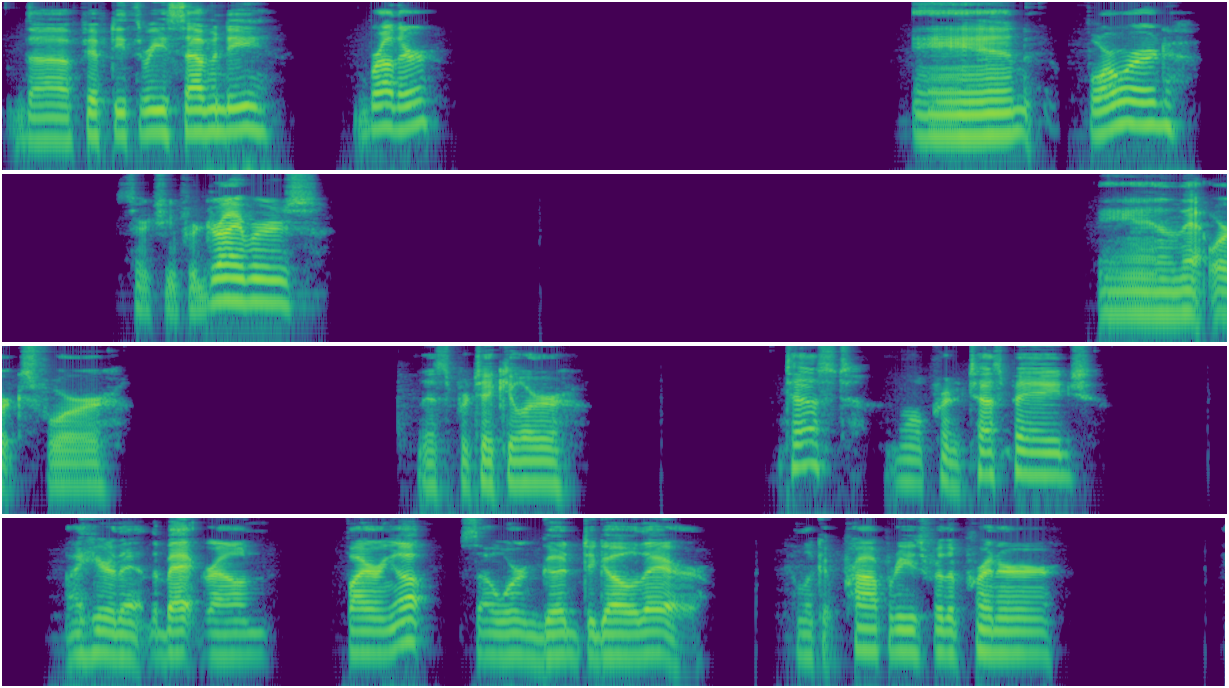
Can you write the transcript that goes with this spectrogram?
The 5370 brother. and forward, searching for drivers. And that works for this particular test. We'll print a test page. I hear that the background firing up, so we're good to go there. Look at properties for the printer.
